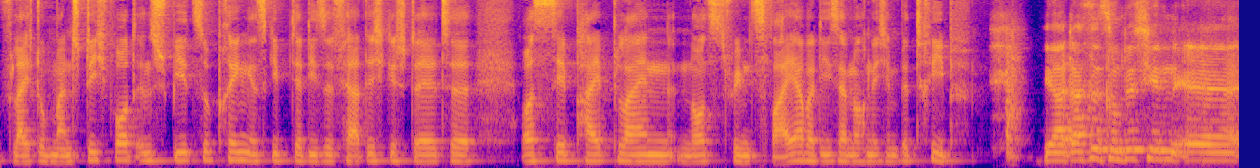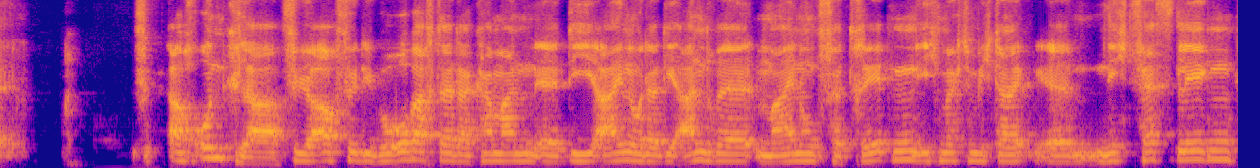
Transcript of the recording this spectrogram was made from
vielleicht um mal ein Stichwort ins Spiel zu bringen. Es gibt ja diese fertiggestellte Ostsee-Pipeline Nord Stream 2, aber die ist ja noch nicht in Betrieb. Ja, das ist so ein bisschen äh, auch unklar für auch für die Beobachter. Da kann man äh, die eine oder die andere Meinung vertreten. Ich möchte mich da äh, nicht festlegen,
